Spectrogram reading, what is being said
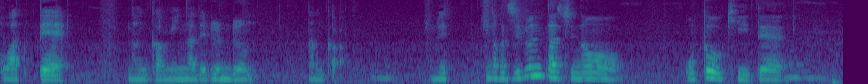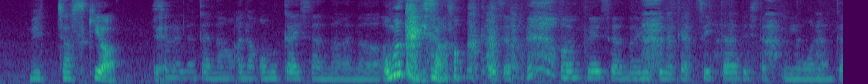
終わってなんかみんなでルンルンなんかめなんか自分たちの音を聞いてめっちゃ好きやそれなんかあのあのお向いさんのあのお向井さんお向いさん？お向いさんのよくなんかツイッターでしたにもなんか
